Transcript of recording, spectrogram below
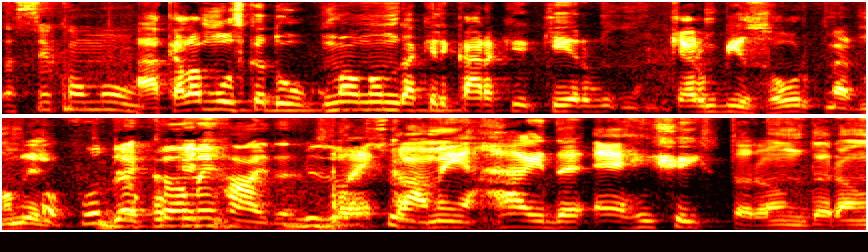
Assim como. aquela música do, como é o nome daquele cara que, que, era, um- que era um besouro, como era o nome dele? Black Kamen Rider. Black Kamen Rider RX, taran, taran,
